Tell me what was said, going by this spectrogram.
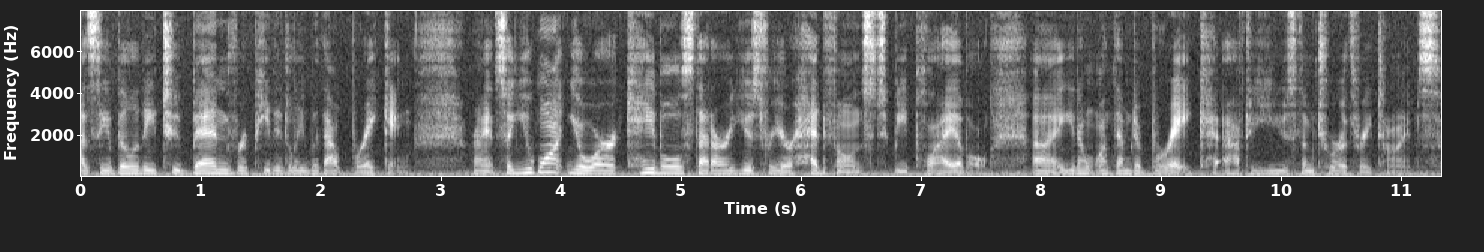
as the ability to bend repeatedly without breaking. Right, so you want your cables that are used for your headphones to be pliable. Uh, you don't want them to break after you use them two or three times.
